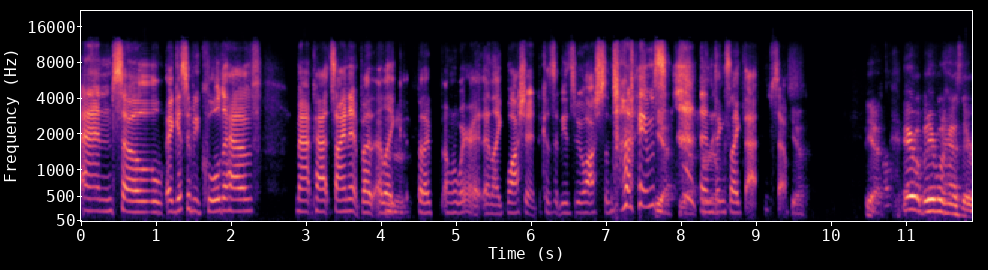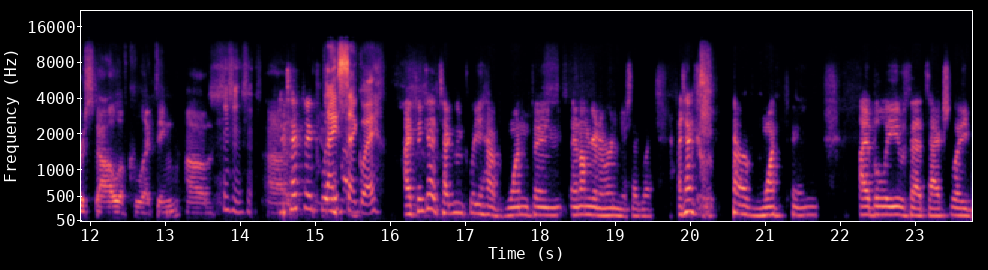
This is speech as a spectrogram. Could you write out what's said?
And so I guess it'd be cool to have MatPat sign it, but I like Mhm. but I, I want to wear it and like wash it because it needs to be washed sometimes Yeah. yeah and real. things like that. So Yeah. Yeah, everyone, but everyone has their style of collecting. Um, uh, technically nice have- segue. I think I technically have one thing, and I'm going to ruin your segue. I technically have one thing I believe that's actually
